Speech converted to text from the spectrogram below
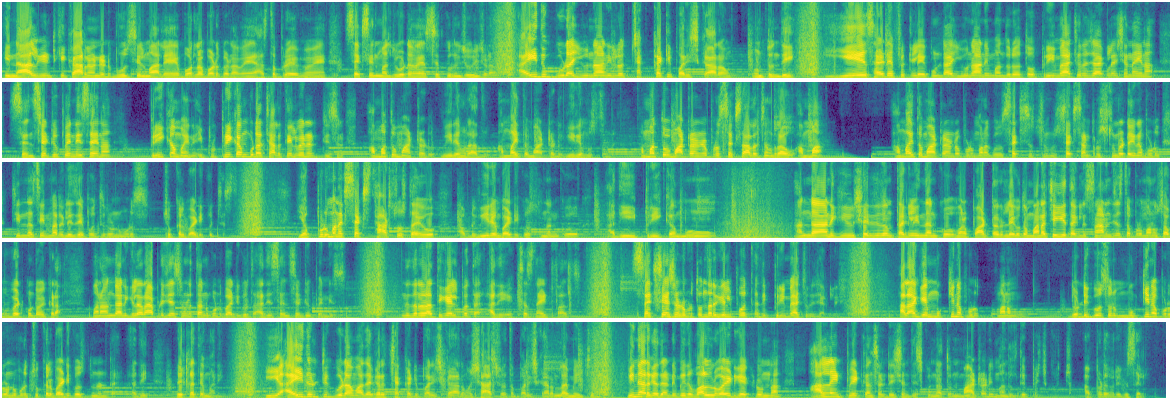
ఈ నాలుగింటికి కారణం ఏంటంటే భూత్ సినిమాలే బొర్ల పడుకోవడమే హస్తప్రయోగమే సెక్స్ సినిమాలు చూడటమే సెక్స్ గురించి ఊహించడం. ఐదు కూడా యునానిలో చక్కటి పరిష్కారం ఉంటుంది. ఏ సైడ్ ఎఫెక్ట్ లేకుండా యునాని మందులతో ప్రీ జాకులేషన్ అయినా సెన్సిటివ్ పెన్నిస్ అయినా ప్రీకమ్ అయినా. ఇప్పుడు ప్రీకమ్ కూడా చాలా తెలివైన ట్రీట్మెంట్. అమ్మతో మాట్లాడు వీర్యం రాదు. అమ్మాయితో మాట్లాడు వీర్యం వస్తుంది. అమ్మతో మాట్లాడేటప్పుడు సెక్స్ ఆలోచన రావు. అమ్మ అమ్మాయితో మాట్లాడినప్పుడు మనకు సెక్స్ సెక్స్ అంటారు స్టిమేట్ అయినప్పుడు చిన్న సినిమా రిలీజ్ అయిపోద్ది రెండు మూడు చుక్కలు బయటికి వచ్చేస్తాయి. ఎప్పుడు మనకు సెక్స్ థాట్స్ వస్తాయో అప్పుడు వీర్యం బయటికి వస్తుంది అనుకో అది ప్రీకము. అంగానికి శరీరం తగిలింది అనుకో మన పార్ట్నర్ లేకపోతే మన చెయ్యి తగిలి స్నానం చేసేటప్పుడు మనం సబ్బు పెట్టుకుంటాం ఇక్కడ. మన అంగానికి ఇలా రాపిడి చేసినప్పుడు తనుకుంటూ బయటికి వస్తుంది. అది సెన్సిటివ్ పెన్నిస్ నిద్ర అతికి వెళ్ళిపోతే అది ఎక్సెస్ నైట్ ఫాల్స్ సెక్స్ చేసేటప్పుడు తొందరగా వెళ్ళిపోతే అది ప్రీ మ్యాచుర్ జాక్లేషన్ అలాగే ముక్కినప్పుడు మనం దొడ్డి కూర్చొని ముక్కినప్పుడు రెండు మూడు చుక్కలు బయటకు వస్తుందంట అది వికతే మని. ఈ ఐదింటికి కూడా మా దగ్గర చక్కటి పరిష్కారం శాశ్వత పరిష్కారం లభించింది. విన్నారు కదండి మీరు వరల్డ్ వైడ్గా ఎక్కడ ఉన్నా ఆన్లైన్ పేడ్ కన్సల్టేషన్ తీసుకున్న అతను మాట్లాడి మందులు తెప్పించుకోవచ్చు. అప్పటి వరకు సెలవు.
